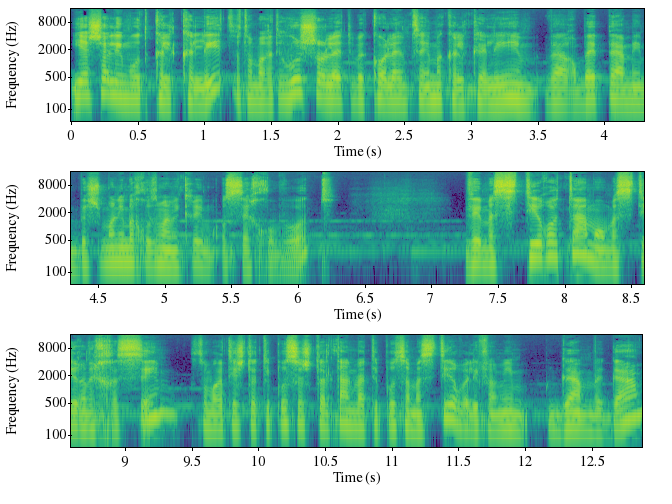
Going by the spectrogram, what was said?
יש אלימות כלכלית, זאת אומרת, הוא שולט בכל האמצעים הכלכליים, והרבה פעמים, ב-80% מהמקרים, עושה חובות, ומסתיר אותם, או מסתיר נכסים. זאת אומרת, יש את הטיפוס השתלטן והטיפוס המסתיר, ולפעמים גם וגם.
